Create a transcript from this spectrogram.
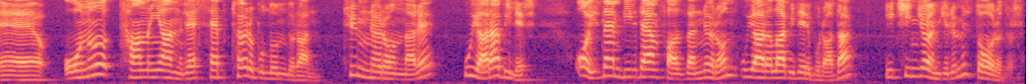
e, onu tanıyan reseptör bulunduran tüm nöronları uyarabilir. O yüzden birden fazla nöron uyarılabilir burada. İkinci öncülümüz doğrudur.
